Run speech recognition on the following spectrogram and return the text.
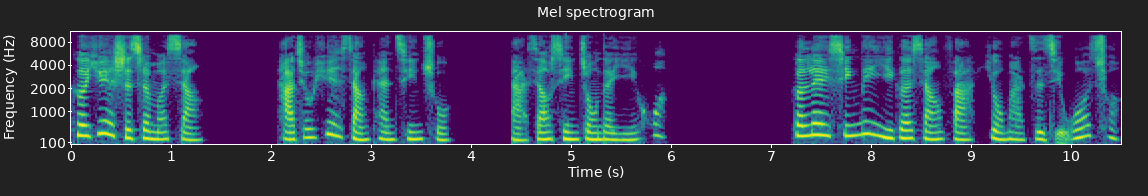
可越是这么想，他就越想看清楚，打消心中的疑惑。可内心另一个想法又骂自己龌龊。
